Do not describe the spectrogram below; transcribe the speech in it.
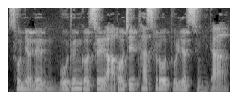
소녀는 모든 것을 아버지 탓으로 돌렸습니다.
